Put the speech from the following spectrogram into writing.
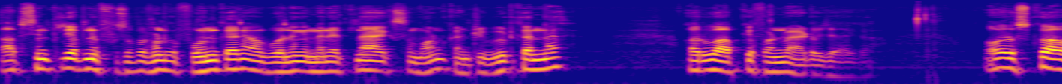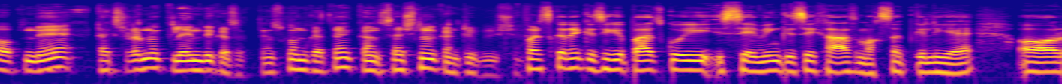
آپ سمپلی اپنے سپر فنڈ کو فون کریں اور بولیں گے میں نے اتنا ایکس اماؤنٹ کنٹریبیوٹ کرنا ہے اور وہ آپ کے فنڈ میں ایڈ ہو جائے گا۔ اور اس کو آپ اپنے ٹیکس ریٹرن میں کلیم بھی کر سکتے ہیں۔ اس کو ہم کہتے ہیں کنسیشنل کنٹریبیوشن فرض کریں کسی کے پاس کوئی سیونگ کسی خاص مقصد کے لیے ہے اور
